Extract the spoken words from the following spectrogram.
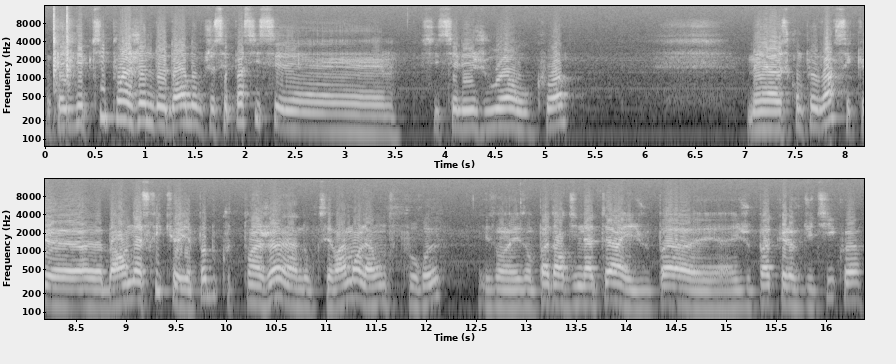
donc avec des petits points jaunes dedans, donc je sais pas si c'est si c'est les joueurs ou quoi. Mais euh, ce qu'on peut voir c'est que euh, bah, en Afrique il n'y a pas beaucoup de points jaunes, hein, donc c'est vraiment la honte pour eux. Ils ont ils ont pas d'ordinateur et ils jouent pas euh, ils jouent pas Call of Duty quoi.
